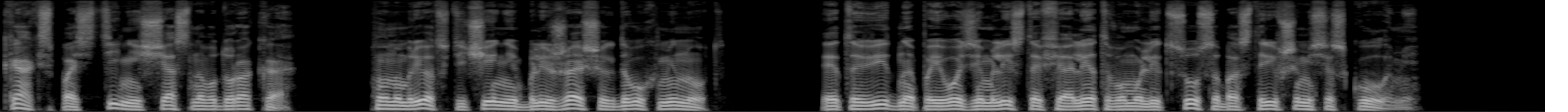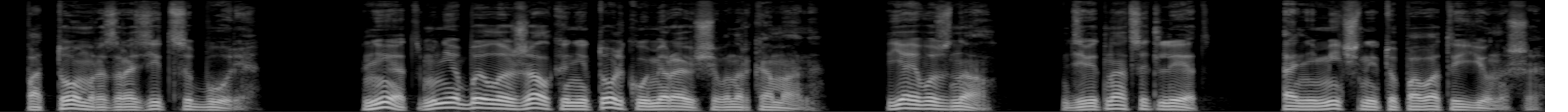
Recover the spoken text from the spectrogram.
Как спасти несчастного дурака? Он умрет в течение ближайших двух минут. Это видно по его землисто-фиолетовому лицу с обострившимися скулами. Потом разразится буря. Нет, мне было жалко не только умирающего наркомана. Я его знал. 19 лет. Анемичный туповатый юноша.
